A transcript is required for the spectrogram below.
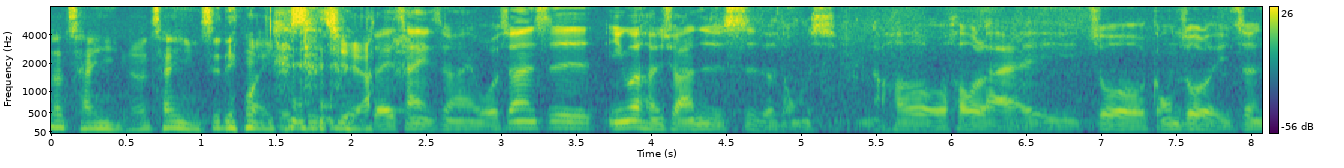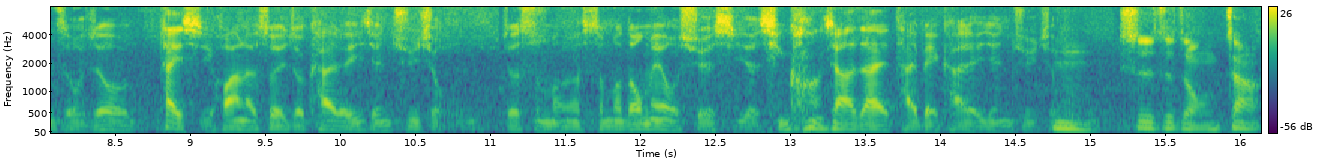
那餐饮呢？餐饮是另外一个世界啊。对，餐饮是另外，我算是因为很喜欢日式的东西，然后后来做工作了一阵子，我就太喜欢了，所以就开了一间居酒屋，就什么什么都没有学习的情况下，在台北开了一间居酒屋。嗯，是这种炸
